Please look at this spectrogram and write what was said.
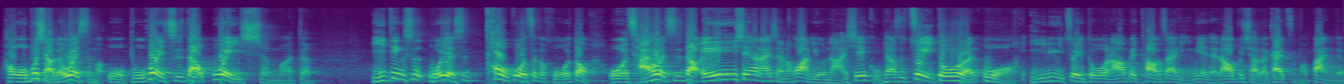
好，我不晓得为什么，我不会知道为什么的，一定是我也是透过这个活动，我才会知道。哎，现在来讲的话，有哪一些股票是最多人我疑虑最多，然后被套在里面的，然后不晓得该怎么办的，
